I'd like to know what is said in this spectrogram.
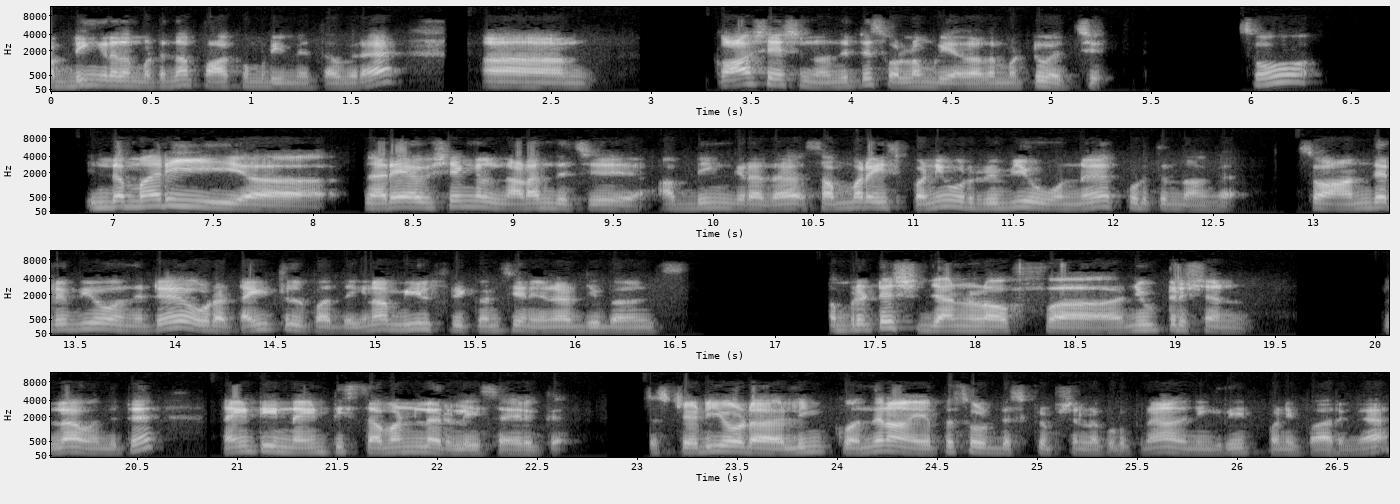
அப்படிங்கிறத மட்டும் தான் பார்க்க முடியுமே தவிர காசேஷன் வந்துட்டு சொல்ல முடியாது. அதை மட்டும் வச்சு. ஸோ இந்த மாதிரி நிறைய விஷயங்கள் நடந்துச்சு அப்படிங்கிறத சம்மரைஸ் பண்ணி ஒரு ரிவ்யூ ஒன்று கொடுத்துருந்தாங்க. ஸோ அந்த ரிவ்யூ வந்துட்டு ஒரு டைட்டில் பார்த்தீங்கன்னா meal frequency and energy balance British journal of நியூட்ரிஷன்ல வந்துட்டு நைன்டீன் நைன்டி செவனில் ரிலீஸ் ஆயிருக்கு. ஸ்டடியோட லிங்க் வந்து நான் எபிசோட் டிஸ்கிரிப்ஷனில் கொடுக்குறேன். அதை நீங்கள் ரீட் பண்ணி பாருங்கள்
